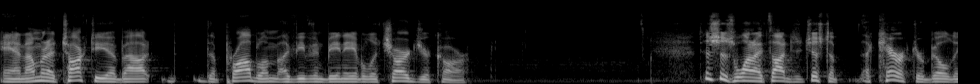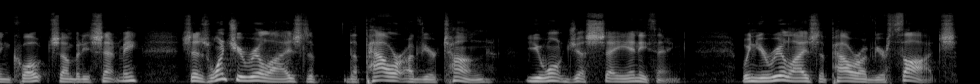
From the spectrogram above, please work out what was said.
And I'm going to talk to you about the problem of even being able to charge your car. This is one I thought is just a, a character building quote somebody sent me. It says, Once you realize the, the power of your tongue, you won't just say anything. When you realize the power of your thoughts,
